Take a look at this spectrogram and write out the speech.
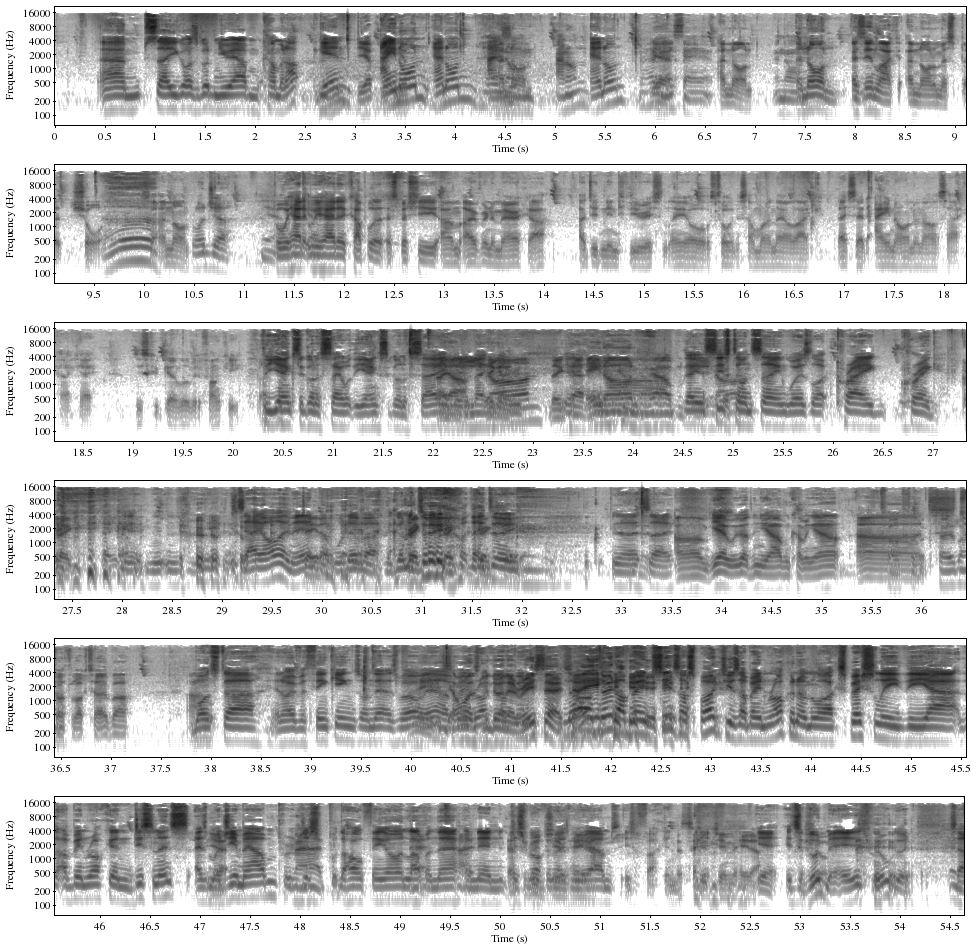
um, so you guys got a new album coming up again? Yep. Anon, Anon, How's? Anon. Anon? Anon, How Yeah. are you saying it? Anon, Anon. Anon. as in like anonymous but short. so Anon. Roger. Yeah. But we had Okay. we had a couple, of, especially um, over in America. I did an interview recently, or was talking to someone, and they were like, they said "anon," and I was like, okay, this could get a little bit funky. But The Yanks are going to say what the Yanks are going to say. They are. and They they, go, they Yeah. anon, Anon. they insist on saying words like Craig, Craig. Craig. It's AI, man, Data. but whatever. They're going to do Craig, what they Craig, do. You know, so Um, yeah, we've got the new album coming out. Uh, 12th of October. 12th of October. Um, Monster and Overthinking's on that as well. Hey, yeah, someone's been rock- doing I've their research, No, eh? dude, I've been since I spoke to you. I've been rocking them, like especially the. Uh, the- I've been rocking Dissonance as my Yeah. gym album. For, just put the whole thing on, loving Yeah, that, and then That's just a good rocking those new albums. It's a fucking. That's a good gym heater. Yeah, it's a good sure. man. It is real good. so,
